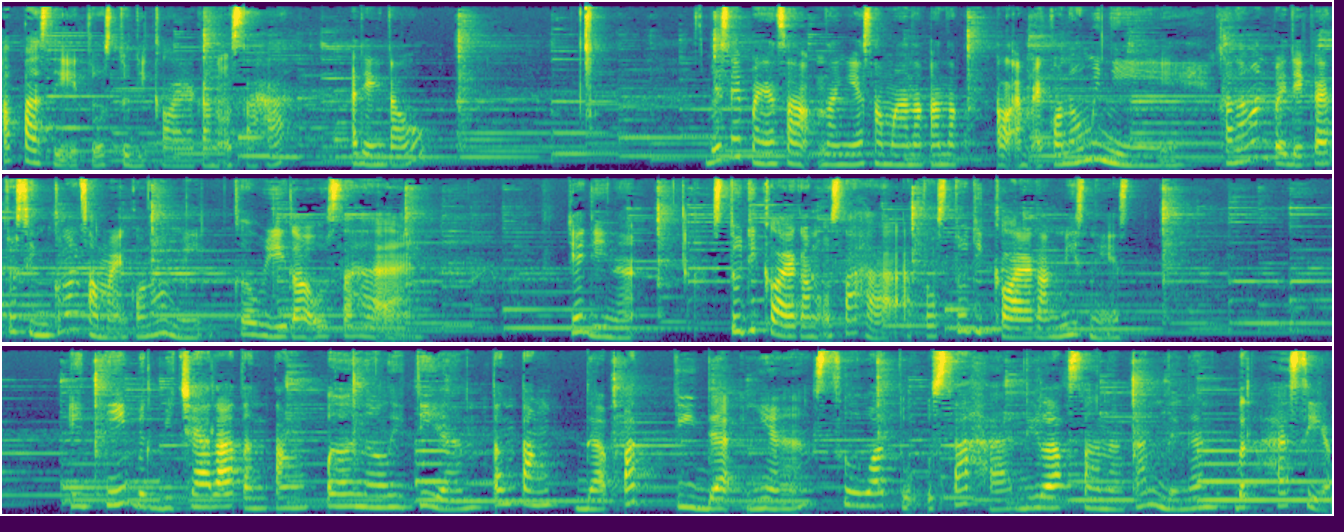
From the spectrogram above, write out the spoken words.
Apa sih itu studi kelayakan usaha? Ada yang tahu? Saya pengen nanya sama anak-anak LM ekonomi nih, karena kan PDK itu sinkron sama ekonomi, kewirausahaan. Jadi nak, studi kelayakan usaha atau studi kelayakan bisnis ini berbicara tentang penelitian tentang dapat tidaknya suatu usaha dilaksanakan dengan berhasil.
